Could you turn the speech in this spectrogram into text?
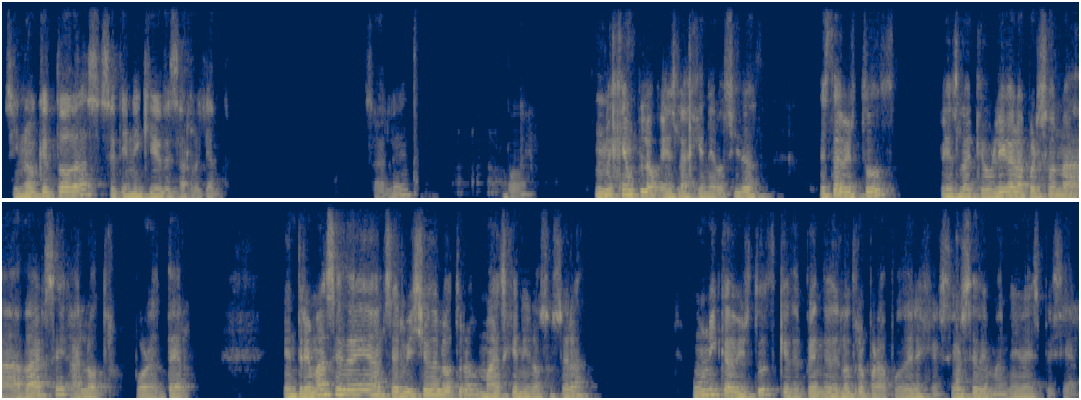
sino que todas se tienen que ir desarrollando. ¿Sale? Bueno, un ejemplo es la generosidad. Esta virtud es la que obliga a la persona a darse al otro por entero. Entre más se dé al servicio del otro, más generoso será. Única virtud que depende del otro para poder ejercerse de manera especial.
